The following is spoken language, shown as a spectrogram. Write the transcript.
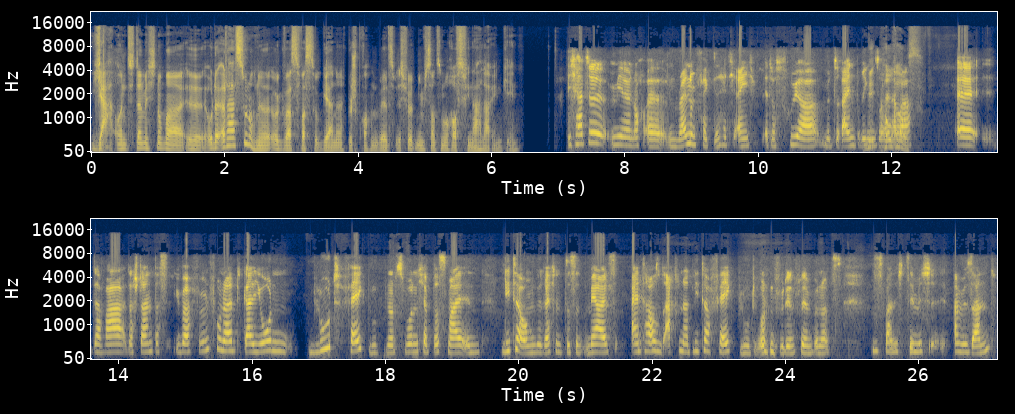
ja, und dann möchte ich nochmal, äh, oder, oder hast du noch eine, irgendwas, was du gerne besprochen willst? Ich würde nämlich sonst nur noch aufs Finale eingehen. Ich hatte mir noch äh, einen Random Fact, den hätte ich eigentlich etwas früher mit reinbringen nee, sollen, aber äh, da war, da stand, dass über 500 Gallionen Blut, Fake-Blut benutzt wurden. Ich habe das mal in Liter umgerechnet. Das sind mehr als 1800 Liter Fake-Blut wurden für den Film benutzt. Das fand ich ziemlich äh, amüsant.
